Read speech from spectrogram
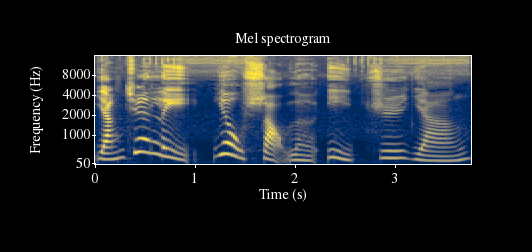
羊圈里。又少了一只羊，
